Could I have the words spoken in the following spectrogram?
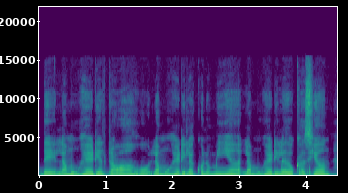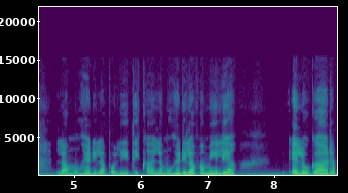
de la mujer y el trabajo, la mujer y la economía, la mujer y la educación, la mujer y la política, la mujer y la familia, el hogar,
